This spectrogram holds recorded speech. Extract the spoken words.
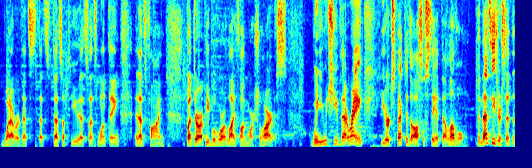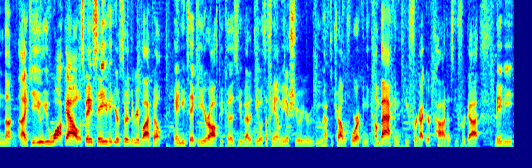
whatever, that's, that's, that's up to you. That's, that's one thing and that's fine. But there are people who are lifelong martial artists when you achieve that rank, you're expected to also stay at that level. And that's easier said than done. Like you, you walk out, maybe say you get your third degree black belt and you take a year off because you got to deal with a family issue or you you have to travel for work and you come back and you forgot your katas. You forgot maybe,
